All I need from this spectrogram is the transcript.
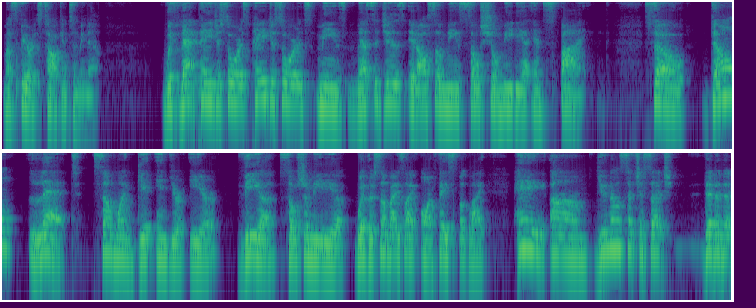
my spirit's talking to me now, with that page of swords, page of swords means messages. It also means social media and spying. So don't let someone get in your ear via social media, whether somebody's like on Facebook, like, hey, um, you know, such and such, da da da,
